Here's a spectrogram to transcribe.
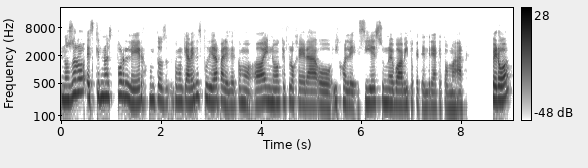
No solo es que no es por leer juntos, como que a veces pudiera parecer como, ay, no, qué flojera, o híjole, sí es un nuevo hábito que tendría que tomar, pero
